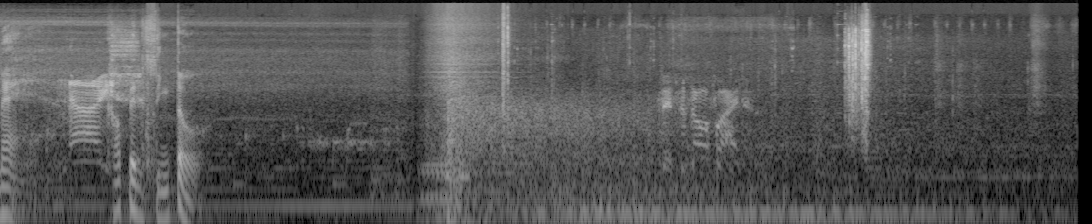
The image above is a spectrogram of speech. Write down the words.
แม่เขาเป็นสิงโต This is our fight. ท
